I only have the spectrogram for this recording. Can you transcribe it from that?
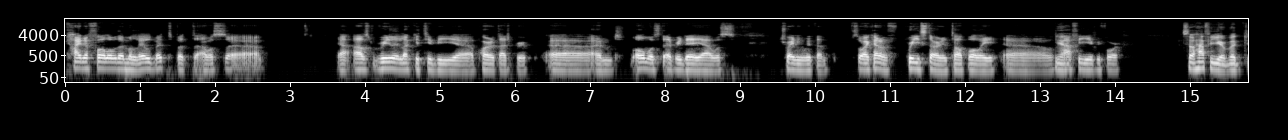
kind of follow them a little bit. But I was uh, yeah I was really lucky to be a part of that group, uh, and almost every day I was training with them. So I kind of restarted top volley uh, Yeah. half a year before. So half a year, but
